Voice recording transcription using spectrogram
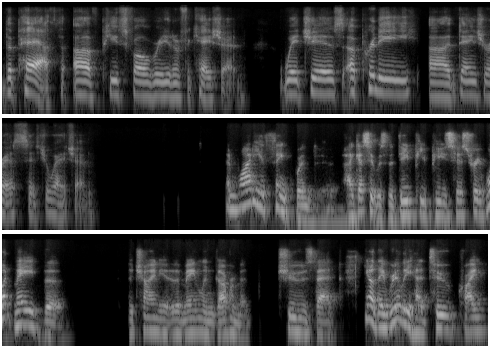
the path of peaceful reunification, which is a pretty uh, dangerous situation. And why do you think, when I guess it was the DPP's history, what made the the Chinese, the mainland government choose that, you know, they really had two quite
